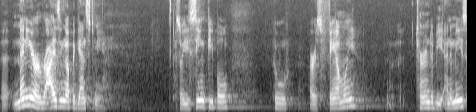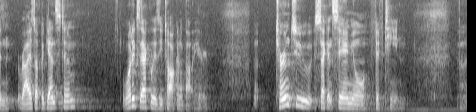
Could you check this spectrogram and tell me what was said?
Uh, many are rising up against me. So he's seeing people who are his family, turn to be enemies and rise up against him? What exactly is he talking about here? Turn to 2 Samuel 15. Uh,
